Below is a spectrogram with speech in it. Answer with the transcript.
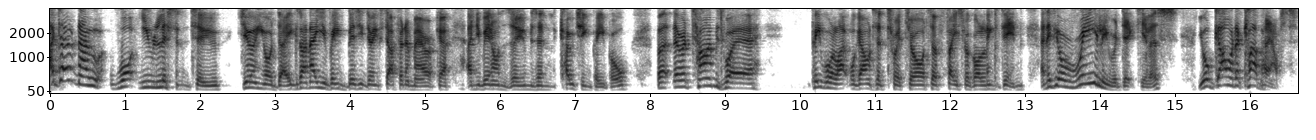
I don't know what you listen to during your day because I know you've been busy doing stuff in America and you've been on Zooms and coaching people, but there are times where people are like will go onto Twitter or to Facebook or LinkedIn, and if you're really ridiculous, you'll go on a clubhouse.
